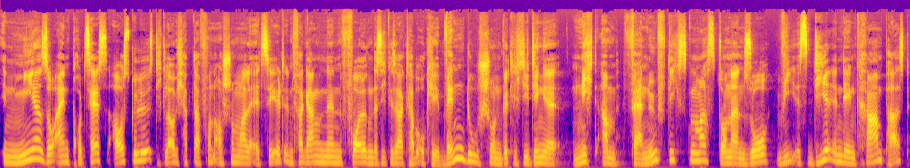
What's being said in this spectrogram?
in mir so einen Prozess ausgelöst. Ich glaube, ich habe davon auch schon mal erzählt in vergangenen Folgen, dass ich gesagt habe, okay, wenn du schon wirklich die Dinge nicht am vernünftigsten machst, sondern so, wie es dir in den Kram passt,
